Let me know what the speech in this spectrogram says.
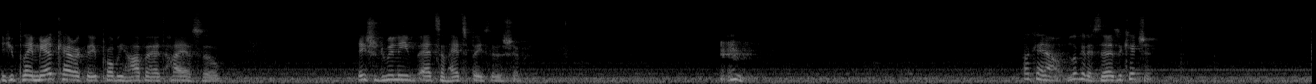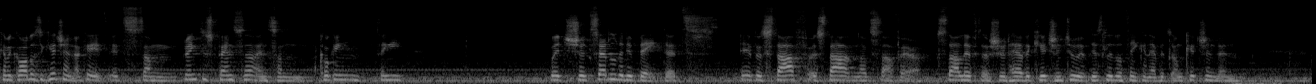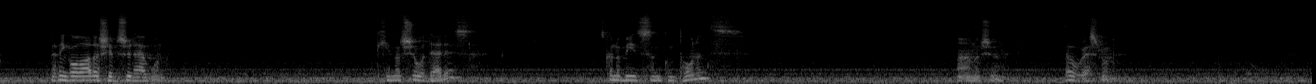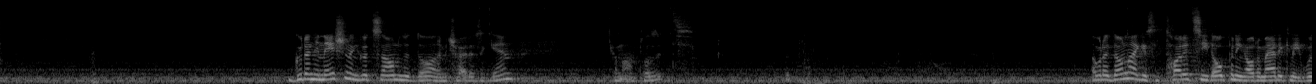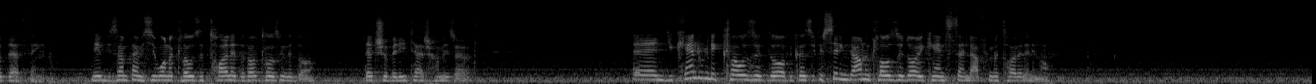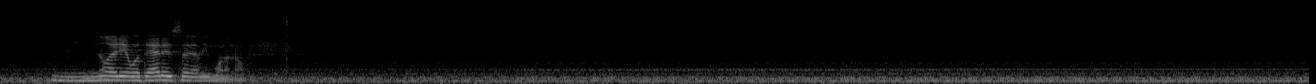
If you play male character, you're probably half a head higher. So they should really add some headspace to the ship. okay, now look at this. There's a kitchen. Can we call this a kitchen? Okay, it's, it's some drink dispenser and some cooking thingy which should settle the debate that if a staff, a star, not staff air, star lifter should have a kitchen too. If this little thing can have its own kitchen, then I think all other ships should have one. Okay, not sure what that is. It's gonna be some components. I'm not sure. Oh, restaurant. Good animation and good sound on the door. Let me try this again. Come on, close it. What I don't like is the toilet seat opening automatically with that thing. Maybe sometimes you want to close the toilet without closing the door. That should be detached from each other. And you can't really close the door because if you're sitting down and close the door, you can't stand up from the toilet anymore. No idea what that is, I don't even want to know.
